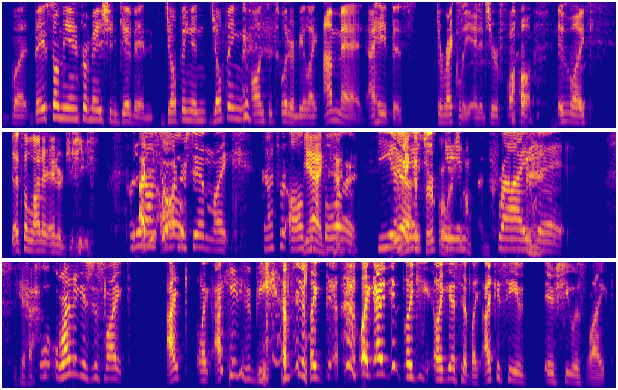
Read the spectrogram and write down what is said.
But based on the information given, jumping in, jumping onto Twitter and be like, "I'm mad. I hate this," directly, and it's your fault, is like that's a lot of energy. I just don't alt. understand. Like, That's what all Yeah, is for. exactly. Be a Yeah. make a bitch circle or in something. private. Yeah. well, my thing is just like. I like I can't even be happy like like I could like like I said like I could see if, if she was like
